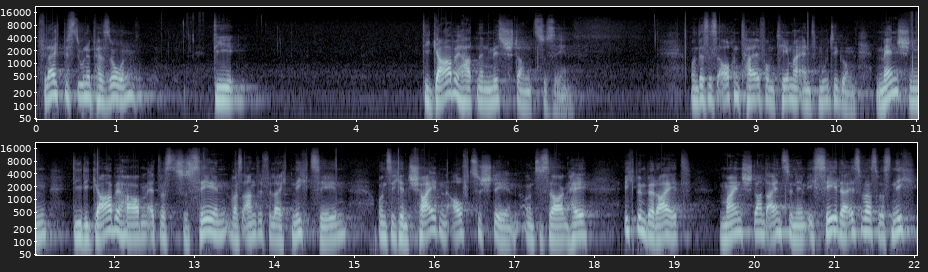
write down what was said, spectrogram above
Vielleicht bist du eine Person, die die Gabe hat, einen Missstand zu sehen. Und das ist auch ein Teil vom Thema Entmutigung. Menschen, die die Gabe haben, etwas zu sehen, was andere vielleicht nicht sehen, und sich entscheiden, aufzustehen und zu sagen, hey, ich bin bereit, meinen Stand einzunehmen. Ich sehe, da ist was, was nicht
